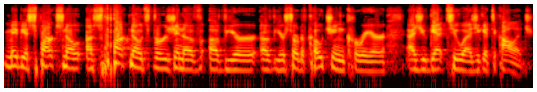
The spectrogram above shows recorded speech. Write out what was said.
maybe a Sparks note, a Spark Notes version of, of your of your sort of coaching career as you get to as you get to college.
